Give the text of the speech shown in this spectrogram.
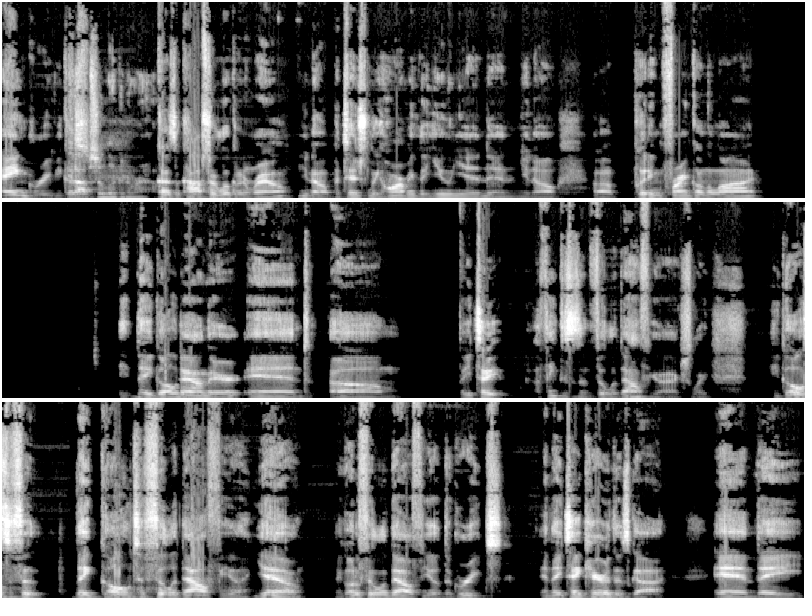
angry because cops are looking around because the cops are looking around, you know, potentially harming the union and you know uh, putting Frank on the line. They go down there and um, they take I think this is in Philadelphia actually. He goes to they go to Philadelphia. Yeah, they go to Philadelphia, the Greeks, and they take care of this guy, and they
